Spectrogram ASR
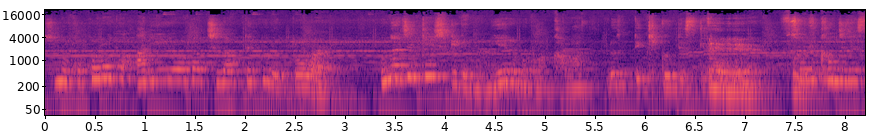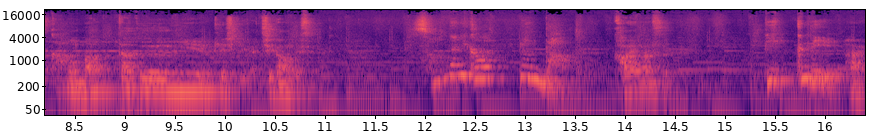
その心のありようが違ってくると、い、はい、同じ景色でも見えるものが変わるって聞くんですけど、ええそういう感じですか、もう全く見える景色が違うんですよ。そんなに変わるんだ。変わります。びっくり。はい。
